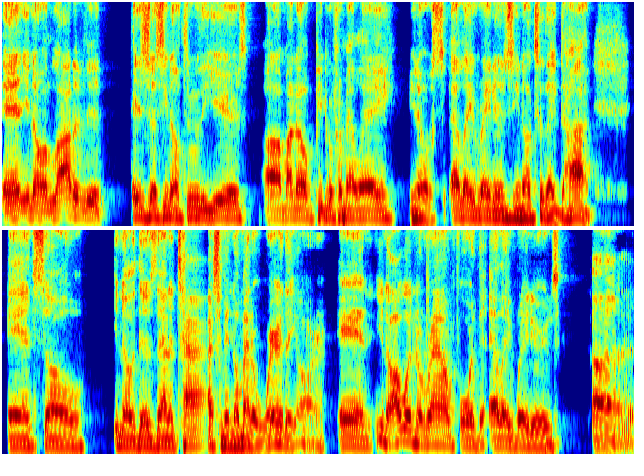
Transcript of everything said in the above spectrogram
and you know a lot of it is just you know through the years. Um, I know people from LA, you know, LA Raiders, you know, till they die, and so you know there's that attachment no matter where they are. And you know, I wasn't around for the LA Raiders. Uh,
